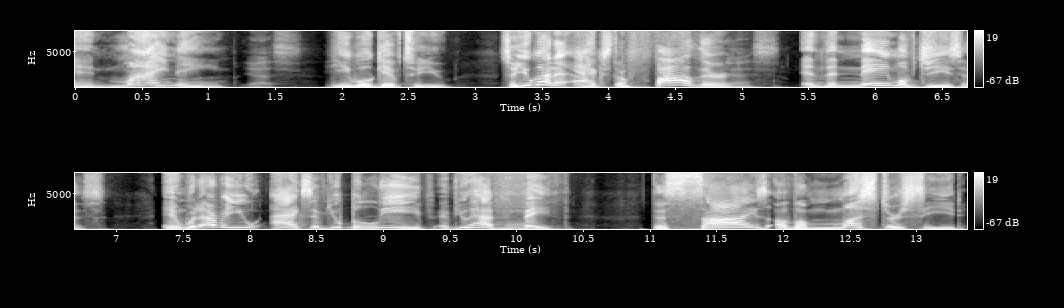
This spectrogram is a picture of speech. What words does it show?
in my name, Yes. he will give to you. So you got to ask the Father Yes. in the name of Jesus. And whatever you ask, if you believe, if you have faith, the size of a mustard seed,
